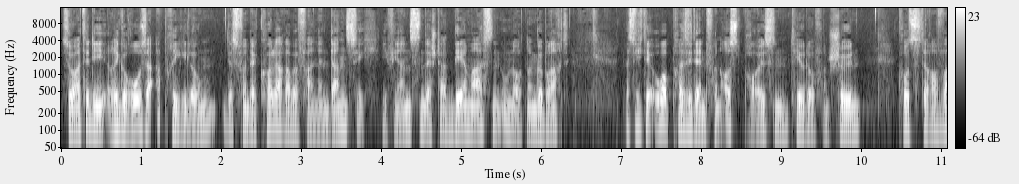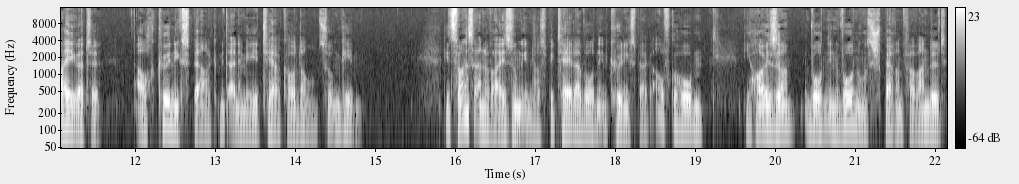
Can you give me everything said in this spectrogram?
So hatte die rigorose Abriegelung des von der Cholera befallenen Danzig die Finanzen der Stadt dermaßen in Unordnung gebracht, dass sich der Oberpräsident von Ostpreußen, Theodor von Schön, kurz darauf weigerte, auch Königsberg mit einem Militärkordon zu umgeben. Die Zwangsanweisungen in Hospitäler wurden in Königsberg aufgehoben, die Häuser wurden in Wohnungssperren verwandelt,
